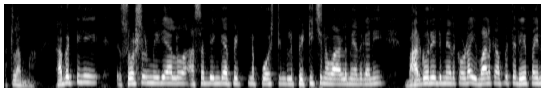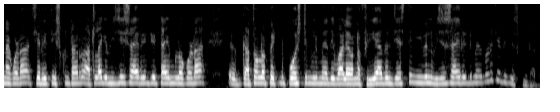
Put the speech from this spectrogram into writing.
అట్లా అమ్మ. కాబట్టి సోషల్ మీడియాలో అసభ్యంగా పెట్టిన పోస్టింగ్లు పెట్టించిన వాళ్ళ మీద కానీ భార్గవరెడ్డి మీద కూడా ఇవాళ కాకపోతే రేపైనా కూడా చర్య తీసుకుంటారు. అట్లాగే విజయసాయిరెడ్డి టైంలో కూడా గతంలో పెట్టిన పోస్టింగ్ల మీద ఇవాళ ఏమన్నా ఫిర్యాదులు చేస్తే ఈవెన్ విజయసాయిరెడ్డి మీద కూడా చర్య తీసుకుంటారు.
